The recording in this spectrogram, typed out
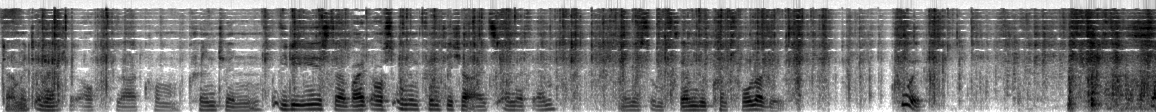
damit eventuell auch klarkommen könnten. IDE ist da weitaus unempfindlicher als MFM, wenn es um fremde Controller geht. Cool. So,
